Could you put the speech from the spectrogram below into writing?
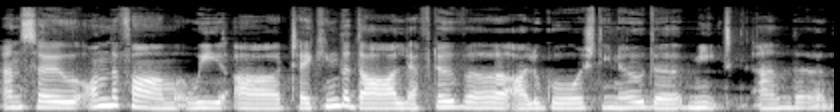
And so on the farm, we are taking the dal, leftover aloo gosht, you know, the meat and the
